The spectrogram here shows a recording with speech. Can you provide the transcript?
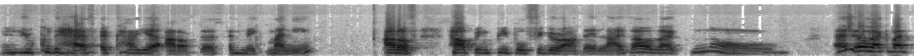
you could have a career out of this and make money out of helping people figure out their lives?" I was like, "No." And she was like, "But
